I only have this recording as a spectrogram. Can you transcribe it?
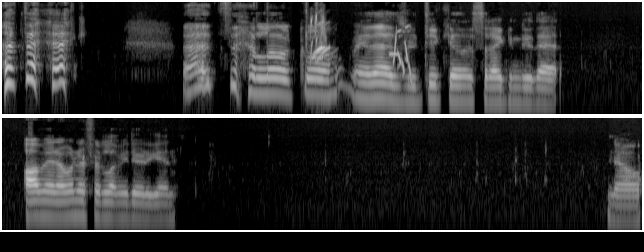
what the heck? That's a little cool. Man, that is ridiculous that I can do that. Oh man, I wonder if it'll let me do it again. No.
